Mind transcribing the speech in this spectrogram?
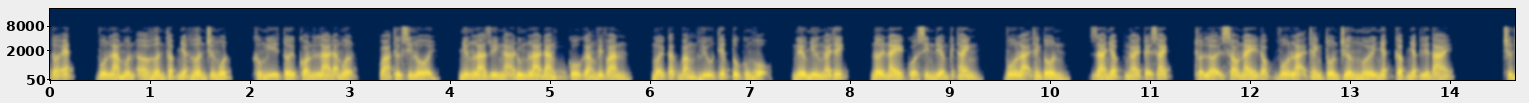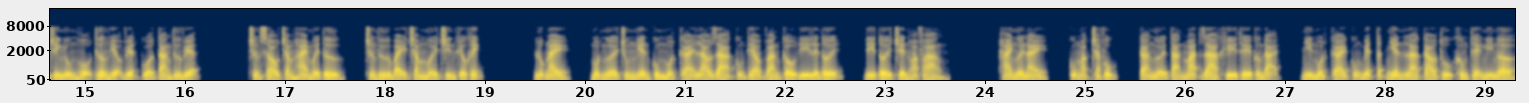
Ts vốn là muốn ở hơn thập nhật hơn chương một không nghĩ tới còn là đã muộn quả thực xin lỗi nhưng là duy ngã đúng là đang cố gắng viết văn mời các bằng hưu tiếp tục ủng hộ nếu như ngài thích nơi này của xin điểm kích thanh vô lại thánh tôn gia nhập ngài kệ sách thuận lợi sau này đọc vô lại thánh tôn chương mới nhất cập nhật liên tái. Chương trình ủng hộ thương hiệu việt của tàng thư viện. Chương 624, chương thứ 719 khiêu khích. Lúc này một người trung niên cùng một cái lão giả cũng theo ván cầu đi lên tới đi tới trên hỏa phảng hai người này cũng mặc trang phục, cả người tản mát ra khí thế cường đại, nhìn một cái cũng biết tất nhiên là cao thủ không thể nghi ngờ.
